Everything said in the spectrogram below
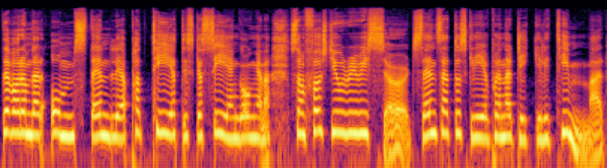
det var de där omständliga, patetiska sengångarna som först gjorde research, sen satt och skrev på en artikel i timmar.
